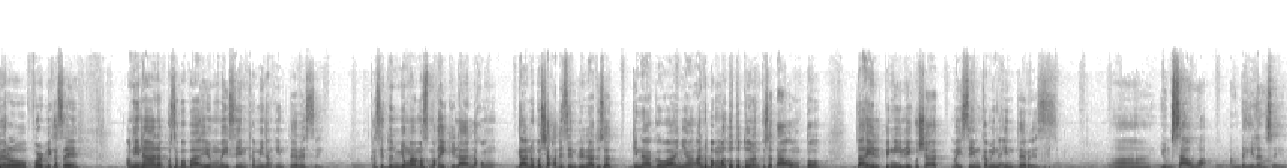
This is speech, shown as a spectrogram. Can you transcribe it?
Pero for me kasi, ang hinahanap ko sa babae yung may same kami ng interest eh. Kasi doon yung nga mas makikilala kung gaano ba siya kadisiplinado sa ginagawa niya. Ano bang matututunan ko sa taong to dahil pinili ko siya at may same kami na interest. Ah, yung sawa ang dahilan sa'yo.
